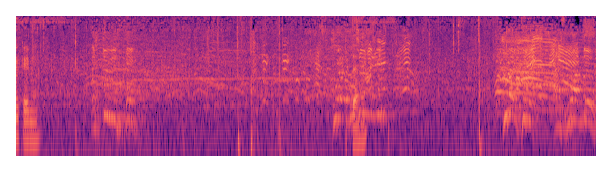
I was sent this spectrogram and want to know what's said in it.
Okay, man. Let's do this thing. Great the heck? opportunity. Great finish. And 1-0.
